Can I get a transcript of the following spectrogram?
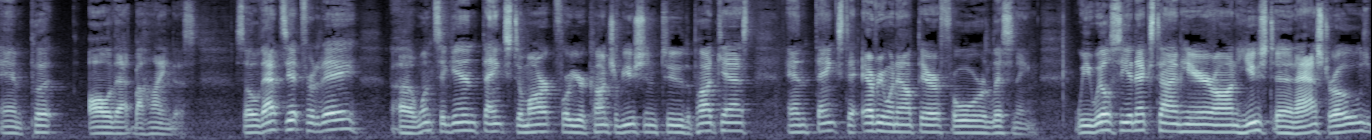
and put all of that behind us. So that's it for today. Uh, once again, thanks to Mark for your contribution to the podcast, and thanks to everyone out there for listening. We will see you next time here on Houston Astros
